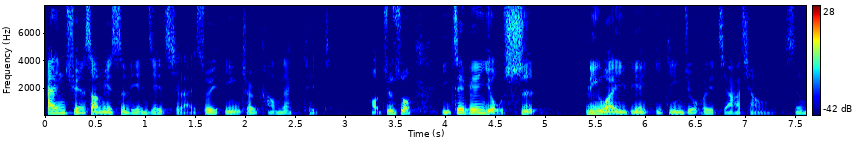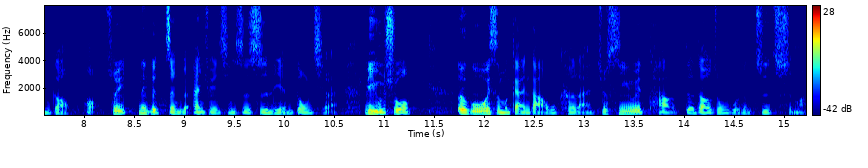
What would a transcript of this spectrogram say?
安全上面是连接起来，所以 interconnected。好，就是说你这边有事，另外一边一定就会加强升高。好，所以那个整个安全形势是联动起来。例如说。俄国为什么敢打乌克兰？就是因为他得到中国的支持嘛。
